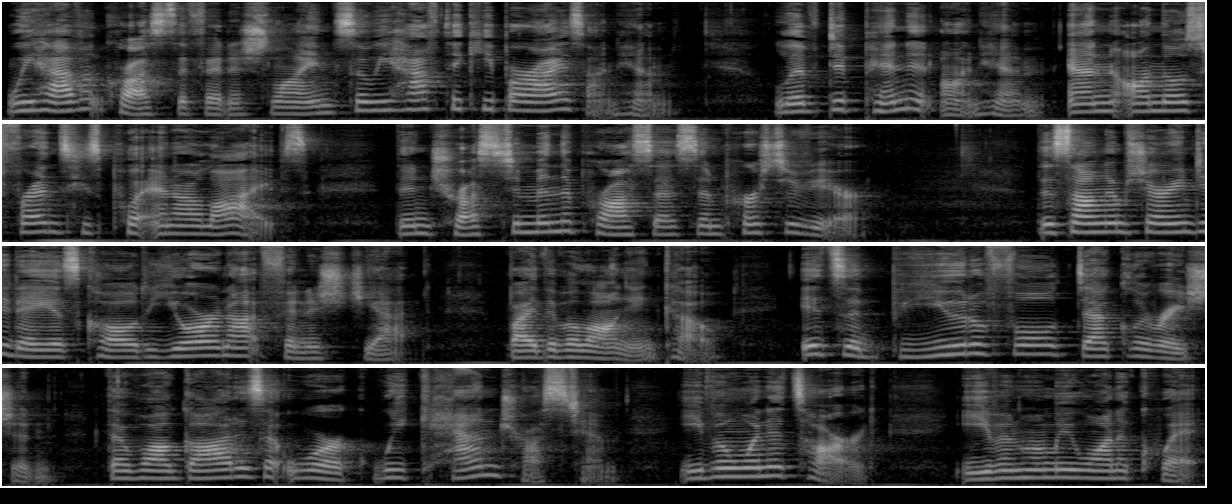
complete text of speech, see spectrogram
We haven't crossed the finish line, so we have to keep our eyes on Him, live dependent on Him, and on those friends He's put in our lives, then trust Him in the process and persevere. The song I'm sharing today is called You're Not Finished Yet by the Belonging Co. It's a beautiful declaration that while God is at work, we can trust Him, even when it's hard, even when we want to quit.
